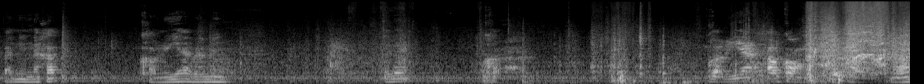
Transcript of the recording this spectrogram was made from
แป๊บนึงนะครับ ขออนุญาตแป๊บนึง จะได้ขอขออนุญาตเอากล่องนะ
